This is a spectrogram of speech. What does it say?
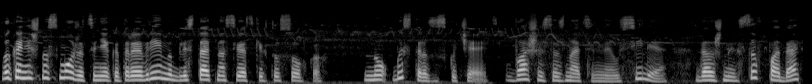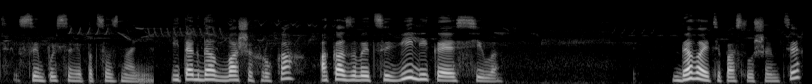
Вы, конечно, сможете некоторое время блистать на светских тусовках, но быстро заскучаете. Ваши сознательные усилия должны совпадать с импульсами подсознания. И тогда в ваших руках оказывается великая сила. Давайте послушаем тех,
